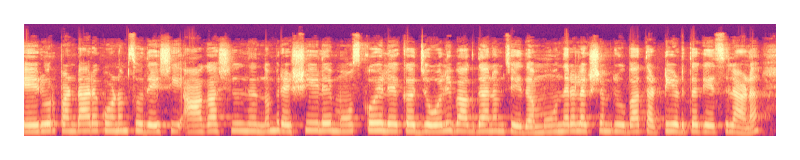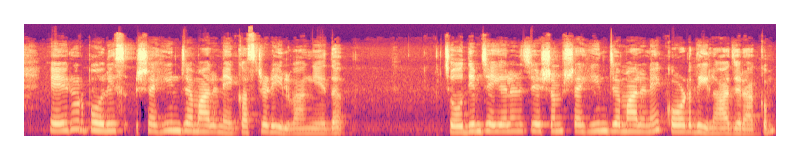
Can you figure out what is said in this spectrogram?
ഏരൂർ പണ്ടാരക്കോണം സ്വദേശി ആകാശിൽ നിന്നും റഷ്യയിലെ മോസ്കോയിലേക്ക് ജോലി വാഗ്ദാനം ചെയ്ത മൂന്നര ലക്ഷം രൂപ തട്ടിയെടുത്ത കേസിലാണ് ഏരൂർ പോലീസ് ഷഹീൻ ജമാലിനെ കസ്റ്റഡിയിൽ വാങ്ങിയത്. ചോദ്യം ചെയ്യലിന് ശേഷം ഷഹീൻ ജമാലിനെ കോടതിയിൽ ഹാജരാക്കും.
